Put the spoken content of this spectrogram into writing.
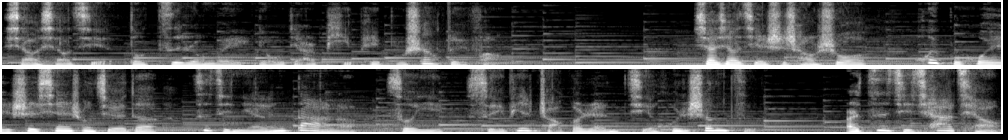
小小姐都自认为有点匹配不上对方。小小姐时常说：“会不会是先生觉得自己年龄大了，所以随便找个人结婚生子，而自己恰巧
